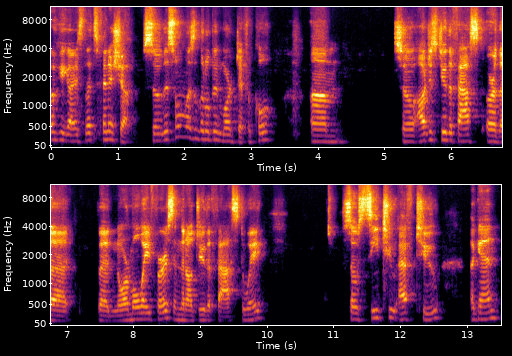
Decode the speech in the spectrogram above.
Okay guys, let's finish up. So this one was a little bit more difficult. Um, so I'll just do the fast or the, the normal way first, and then I'll do the fast way. So C2F2, again,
